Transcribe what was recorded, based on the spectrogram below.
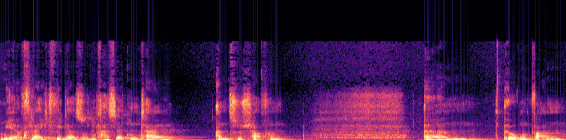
mir vielleicht wieder so ein Kassettenteil anzuschaffen. Ähm, irgendwann.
